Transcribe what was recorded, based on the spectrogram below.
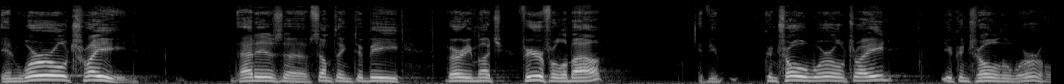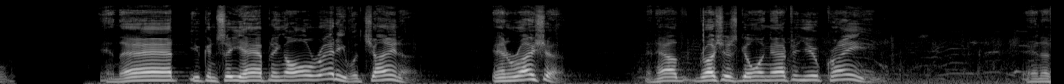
in world trade that is uh, something to be very much fearful about. If you control world trade, you control the world. And that you can see happening already with China and Russia and how Russia's going after Ukraine. And a,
